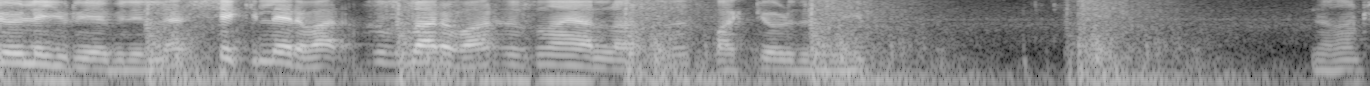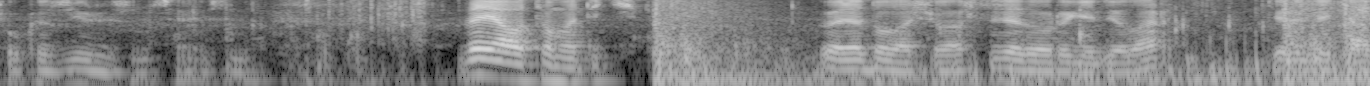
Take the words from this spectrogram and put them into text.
Şöyle yürüyebilirler. Şekilleri var. Hızları var. Hızını ayarlarsınız. Bak gördüğünüz gibi. Ne lan çok hızlı yürüyorsunuz seviyesinde. Veya otomatik. Böyle dolaşıyorlar. Size doğru geliyorlar. Gerizekalı.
